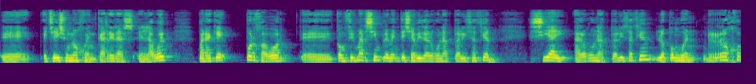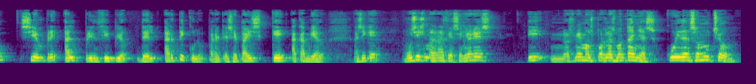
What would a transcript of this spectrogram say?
eh, echéis un ojo en carreras en la web para que, por favor, eh, confirmar simplemente si ha habido alguna actualización. Si hay alguna actualización, lo pongo en rojo siempre al principio del artículo para que sepáis qué ha cambiado. Así que muchísimas gracias, señores, y nos vemos por las montañas. Cuídense mucho.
